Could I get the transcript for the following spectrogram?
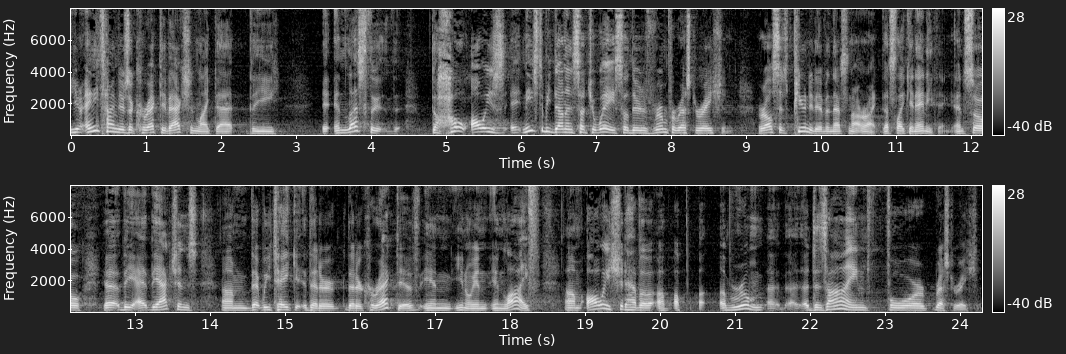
you know, anytime there's a corrective action like that, the unless the, the the whole always it needs to be done in such a way so there's room for restoration or else it's punitive and that's not right. That's like in anything. And so uh, the uh, the actions um, that we take that are that are corrective in you know in in life um, always should have a a, a, a room a, a design for restoration.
